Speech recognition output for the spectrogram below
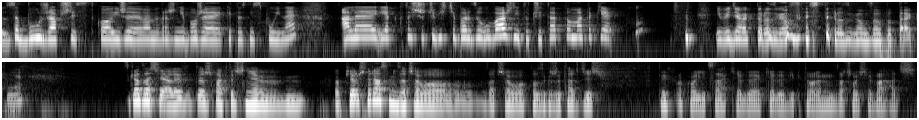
y, zaburza wszystko i że mamy wrażenie, Boże, jakie to jest niespójne, ale jak ktoś rzeczywiście bardzo uważnie to czyta, to ma takie nie wiedział jak to rozwiązać, to rozwiązał to tak, nie? Zgadza się, ale też faktycznie chyba pierwszy raz mi zaczęło, zaczęło to zgrzytać gdzieś w tych okolicach, kiedy, kiedy Wiktoryn zaczął się wahać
